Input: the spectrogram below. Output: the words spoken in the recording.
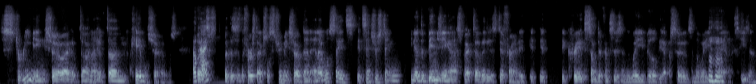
streaming show I have done. I have done cable shows. Okay. But, but, this is the first actual streaming show I've done, and I will say it's it's interesting. You know, the binging aspect of it is different. It it, it it creates some differences in the way you build the episodes and the way you mm-hmm. plan the season.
